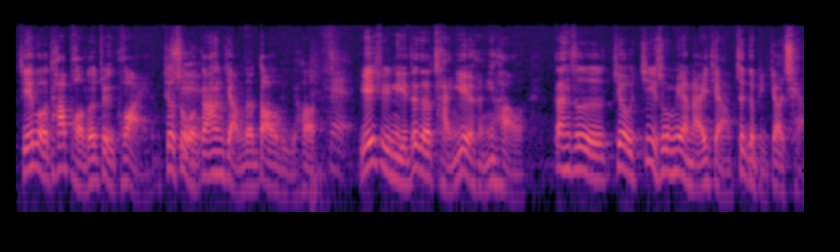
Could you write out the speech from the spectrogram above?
结果它跑得最快，就是我刚刚讲的道理哈。对。也许你这个产业很好，但是就技术面来讲，这个比较强。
